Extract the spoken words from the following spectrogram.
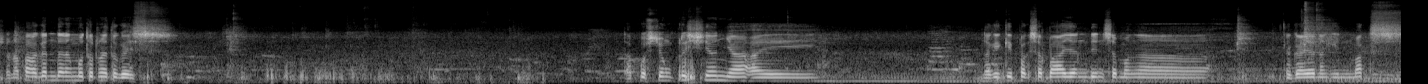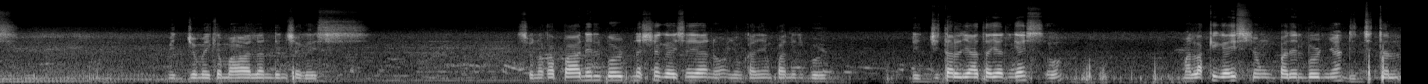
So napakaganda ng motor na ito guys. Tapos yung presyo niya ay nakikipagsabayan din sa mga kagaya ng Inmax. Medyo may kamahalan din siya guys. So naka panel board na siya guys. Ayan oh, yung kanyang panel board. Digital yata yan guys. Oh. Malaki guys yung panel board niya. Digital.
